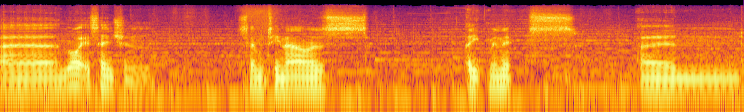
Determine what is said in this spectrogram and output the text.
uh, right ascension 17 hours 8 minutes and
